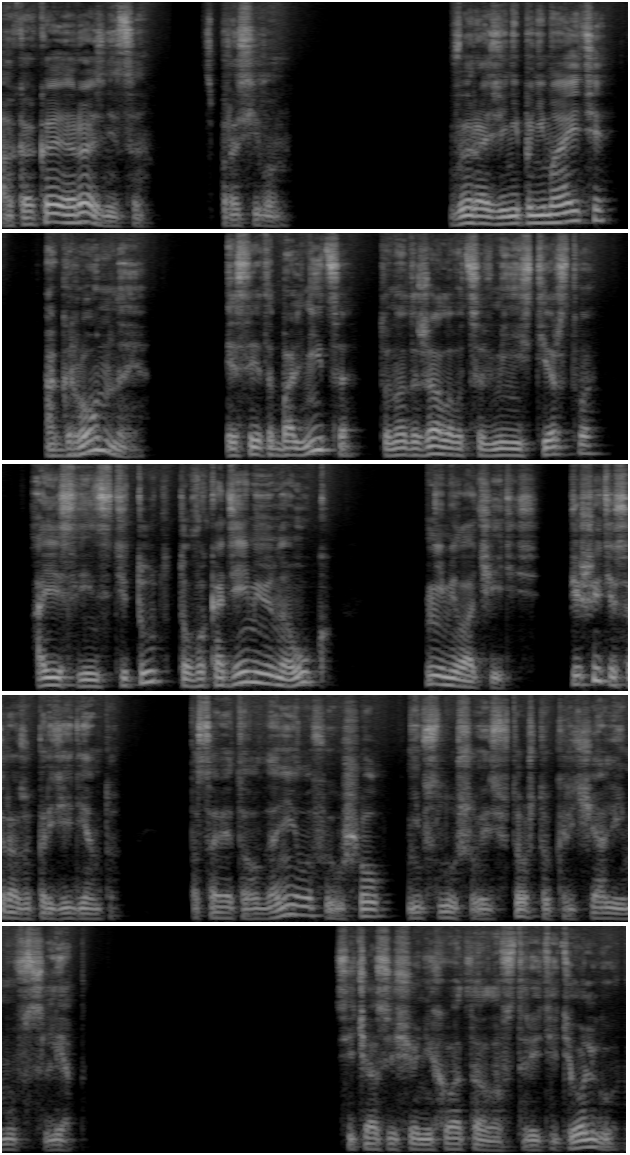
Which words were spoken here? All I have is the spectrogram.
«А какая разница?» – спросил он. «Вы разве не понимаете? Огромная. Если это больница, то надо жаловаться в министерство, а если институт, то в Академию наук. Не мелочитесь, пишите сразу президенту, посоветовал Данилов и ушел, не вслушиваясь в то, что кричали ему вслед. Сейчас еще не хватало встретить Ольгу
